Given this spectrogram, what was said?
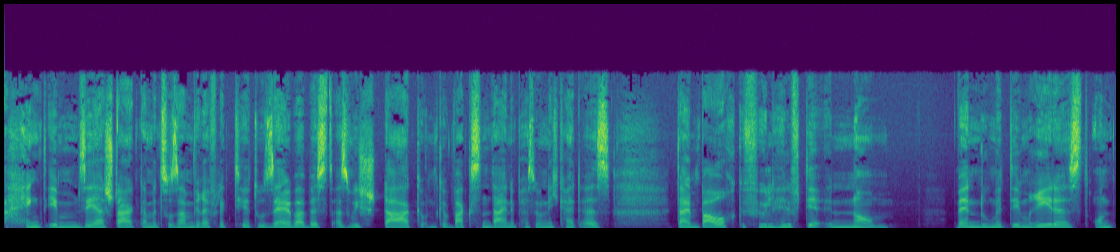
hängt eben sehr stark damit zusammen, wie reflektiert du selber bist, also wie stark und gewachsen deine Persönlichkeit ist. Dein Bauchgefühl hilft dir enorm, wenn du mit dem redest und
